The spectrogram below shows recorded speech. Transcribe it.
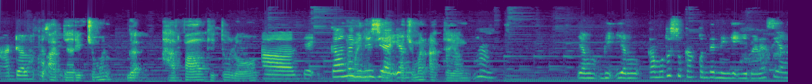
ada lah aku ada Rif cuman nggak hafal gitu loh oke okay. kalau nggak gini aja yang cuman ada yang hmm, yang yang kamu tuh suka konten yang kayak gimana sih yang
